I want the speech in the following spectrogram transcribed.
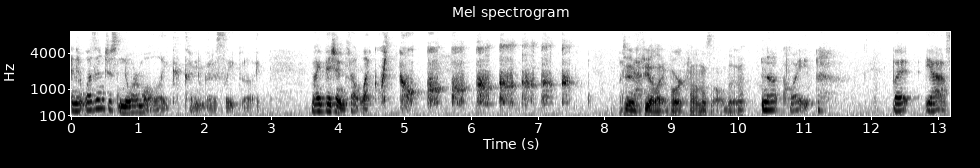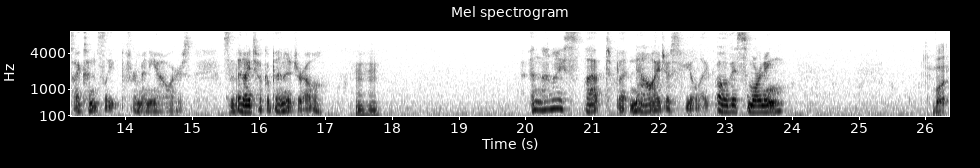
And it wasn't just normal, like couldn't go to sleep, but like my vision felt like Didn't feel like Voriconazole though. not quite. But yeah, so I couldn't sleep for many hours. So then I took a Benadryl. Mm-hmm. And then I slept, but now I just feel like, oh, this morning What?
